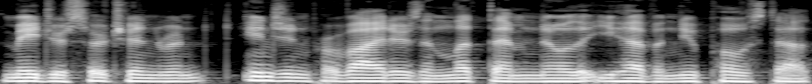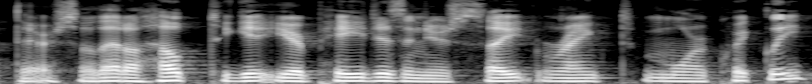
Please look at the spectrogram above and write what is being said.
major search engine providers and let them know that you have a new post out there. So that'll help to get your pages and your site ranked more quickly.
